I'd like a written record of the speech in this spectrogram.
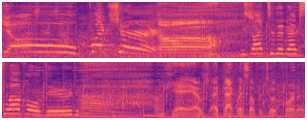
Yo, Butcher! Uh, you got to the next level, dude. Uh, okay, I, I backed myself into a corner.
